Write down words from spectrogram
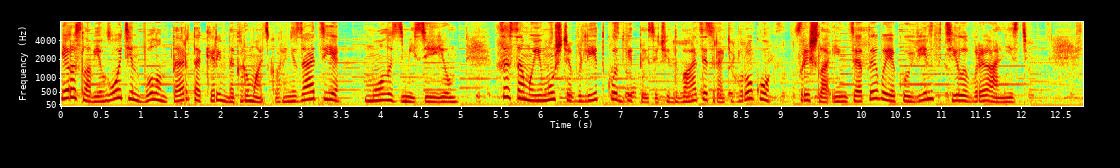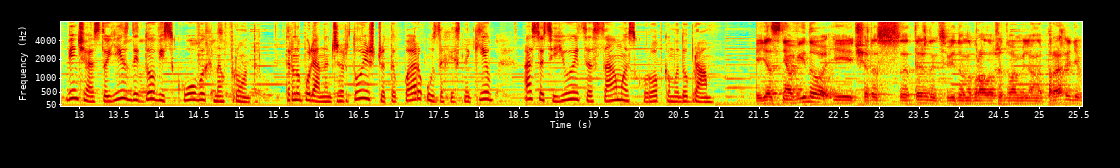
Ярослав Яготін, волонтер та керівник громадської організації Молодь з місією. Це саме йому ще влітку 2023 року прийшла ініціатива, яку він втілив в реальність. Він часто їздить до військових на фронт. Тернополянин жартує, що тепер у захисників асоціюється саме з коробками добра. Я зняв відео, і через тиждень це відео набрало вже 2 мільйони переглядів.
